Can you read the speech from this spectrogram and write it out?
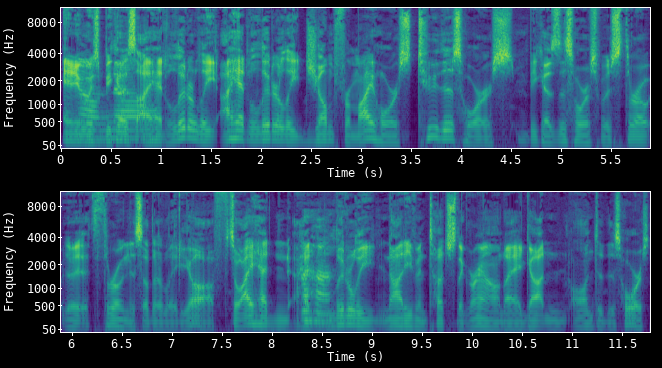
and it Oh, was because I had literally I had literally jumped from my horse to this horse because this horse was throw uh, throwing this other lady off. So I had had Uh-huh. literally not even touched the ground. I had gotten onto this horse.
